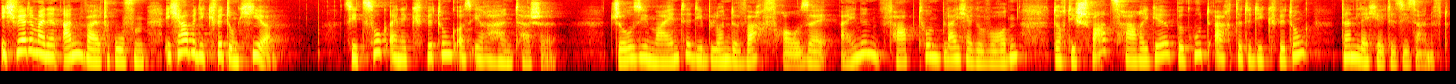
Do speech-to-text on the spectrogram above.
Ich werde meinen Anwalt rufen. Ich habe die Quittung hier. Sie zog eine Quittung aus ihrer Handtasche. Josie meinte, die blonde Wachfrau sei einen Farbton bleicher geworden, doch die schwarzhaarige begutachtete die Quittung, dann lächelte sie sanft.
